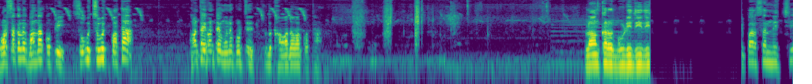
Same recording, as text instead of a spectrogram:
বর্ষাকালে বাঁধা কপি সবুজ সবুজ পাতা। ঘন্টায় ঘন্টায় মনে পড়ছে শুধু খাওয়া দাওয়ার কথা। লঙ্কার গুড়ি দিয়ে দিচ্ছি। প্রিপারেশন নিচ্ছি।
